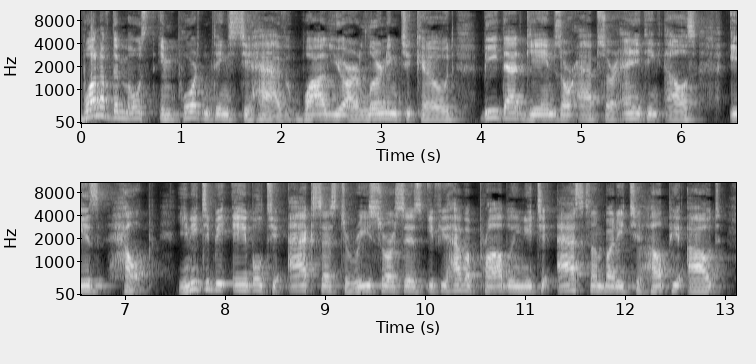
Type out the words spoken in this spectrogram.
One of the most important things to have while you are learning to code, be that games or apps or anything else, is help. You need to be able to access to resources. If you have a problem, you need to ask somebody to help you out.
